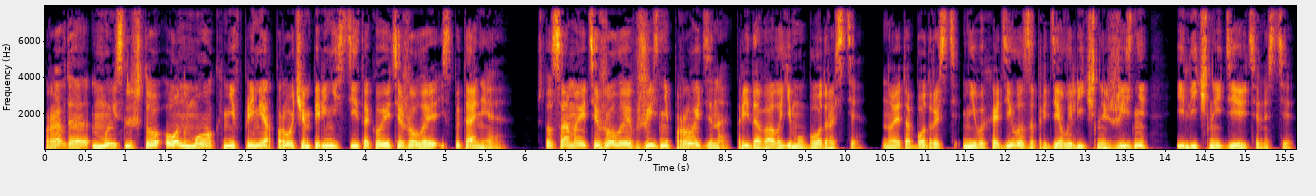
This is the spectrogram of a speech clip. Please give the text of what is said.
Правда, мысль, что он мог, не в пример прочим, перенести такое тяжелое испытание, что самое тяжелое в жизни пройдено, придавала ему бодрости. Но эта бодрость не выходила за пределы личной жизни и личной деятельности.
